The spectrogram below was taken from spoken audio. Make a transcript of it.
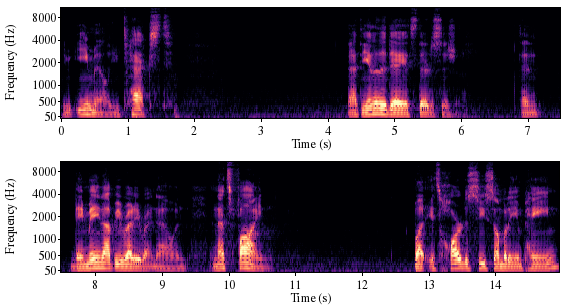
you email, you text, and at the end of the day, it's their decision. And they may not be ready right now, and, and that's fine. But it's hard to see somebody in pain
